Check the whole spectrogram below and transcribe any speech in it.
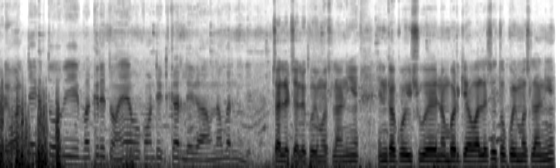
बड़े वाले। कांटेक्ट तो अभी बकरे तो हैं वो कांटेक्ट कर लेगा हम नंबर नहीं देते। चले चले कोई मसला नहीं है। इनका कोई इशू है नंबर के हवाले से तो कोई मसला नहीं है।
